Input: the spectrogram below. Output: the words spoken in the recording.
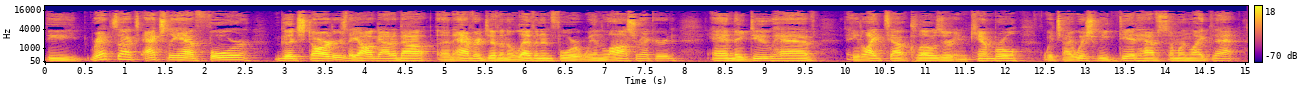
the Red Sox actually have four good starters. They all got about an average of an 11 and 4 win loss record. And they do have a lights out closer in Kimbrel, which I wish we did have someone like that.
